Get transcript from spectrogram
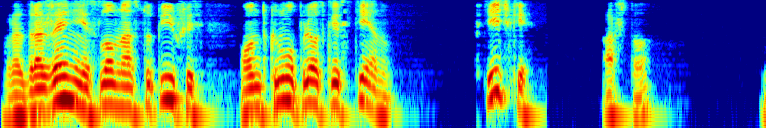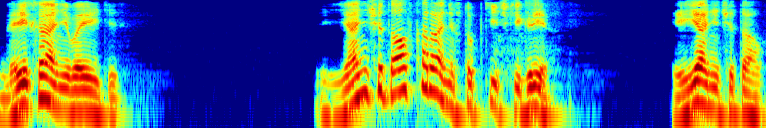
В раздражении, словно оступившись, он ткнул плеткой в стену. Птички? А что? Греха не боитесь. Я не читал в Коране, что птички грех. И я не читал.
